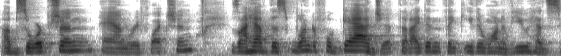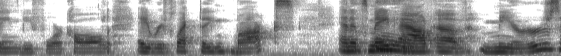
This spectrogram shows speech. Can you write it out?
absorption and reflection is I have this wonderful gadget that I didn't think either one of you had seen before called a reflecting box. And it's made out of mirrors,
